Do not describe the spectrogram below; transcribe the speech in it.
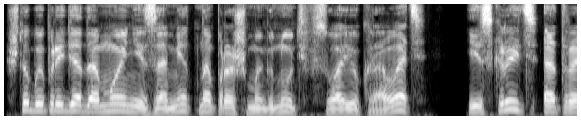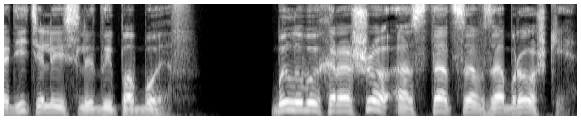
чтобы, придя домой, незаметно прошмыгнуть в свою кровать и скрыть от родителей следы побоев. Было бы хорошо остаться в заброшке,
